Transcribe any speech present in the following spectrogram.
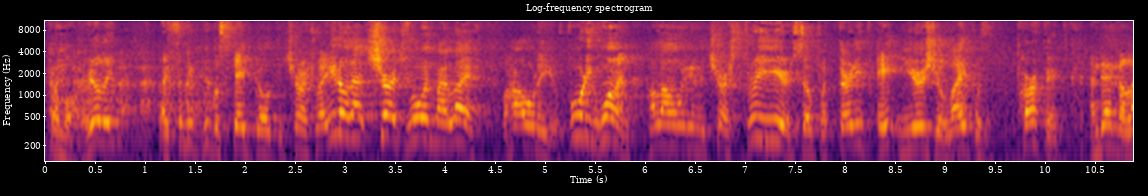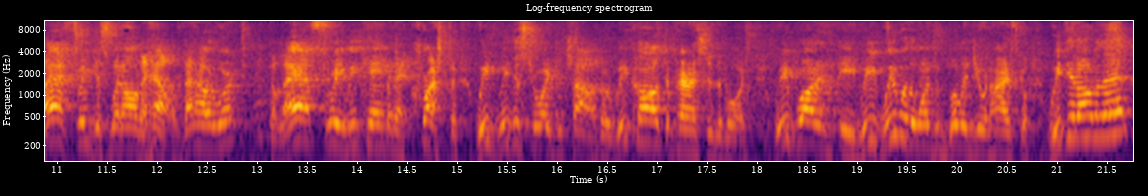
Come on, really? Like some people scapegoat the church, right? You know, that church ruined my life. Well, how old are you? 41. How long were you in the church? Three years. So for 38 years, your life was perfect. And then the last three just went all to hell. Is that how it worked? The last three, we came in and crushed it. We, we destroyed your childhood. We caused the parents to divorce. We brought in thieves. We, we were the ones who bullied you in high school. We did all of that?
